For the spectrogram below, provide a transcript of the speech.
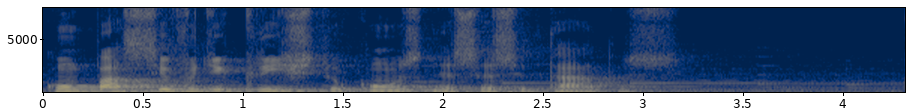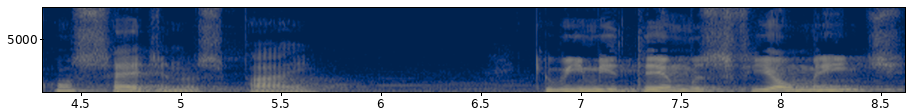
compassivo de Cristo com os necessitados. Concede-nos, Pai, que o imitemos fielmente,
